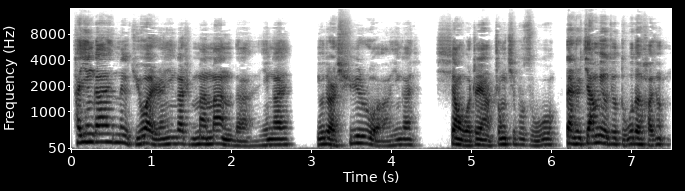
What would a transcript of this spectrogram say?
他应该那个局外人应该是慢慢的，应该有点虚弱啊，应该像我这样中气不足。但是加缪就读的好像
